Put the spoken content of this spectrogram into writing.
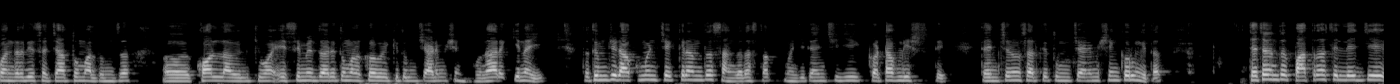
पंधरा दिवसाच्या आत तुम्हाला तुमचं कॉल लावेल किंवा एस एम एसद्वारे तुम्हाला कळवेल की तुमची ऍडमिशन होणार की नाही. तर तुमचे डॉक्युमेंट चेक केल्यानंतर सांगत असतात. म्हणजे त्यांची जी कट ऑफ लिस्ट असते त्यांच्यानुसार ते तुमचे ऍडमिशन करून घेतात. त्याच्यानंतर पात्र असलेले जे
